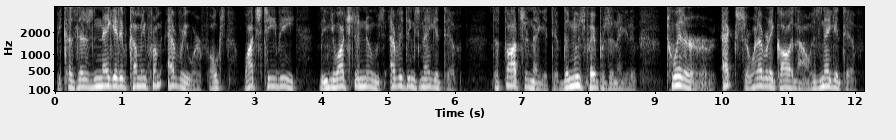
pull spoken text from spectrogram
Because there's negative coming from everywhere, folks. Watch TV, then you watch the news, everything's negative. The thoughts are negative, the newspapers are negative, Twitter or X or whatever they call it now is negative.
